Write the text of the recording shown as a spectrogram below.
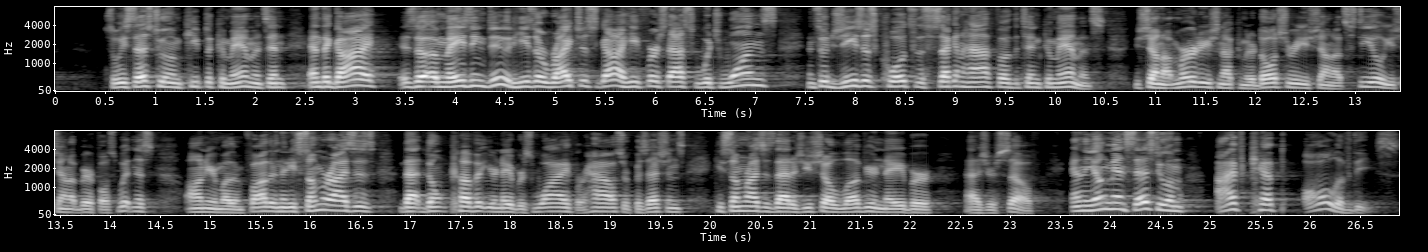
So he says to him, Keep the commandments. And, and the guy is an amazing dude. He's a righteous guy. He first asks, Which ones? And so Jesus quotes the second half of the Ten Commandments you shall not murder, you shall not commit adultery, you shall not steal, you shall not bear false witness, honor your mother and father. And then he summarizes that don't covet your neighbor's wife or house or possessions. He summarizes that as you shall love your neighbor as yourself. And the young man says to him, I've kept all of these.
